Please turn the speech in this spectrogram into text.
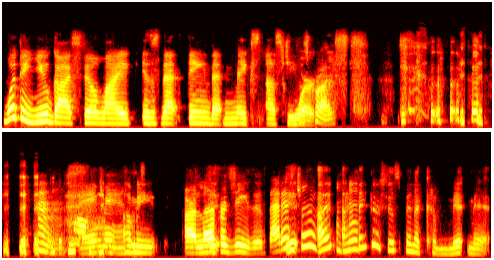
what do you guys feel like is that thing that makes us Jesus work? Christ. Hmm. Amen. I mean, our love it, for Jesus. That is it, true. I, mm-hmm. I think there's just been a commitment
